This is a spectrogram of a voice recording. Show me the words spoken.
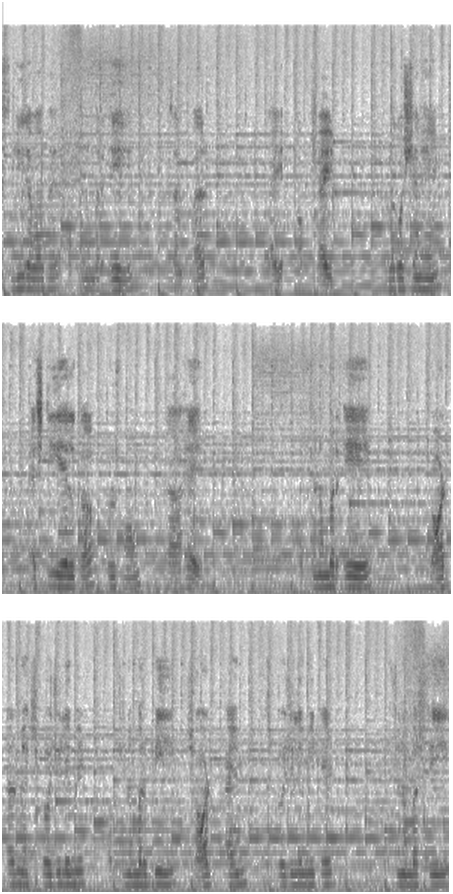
सही जवाब है option number A, sulphur dioxide. अगला क्वेश्चन है एस का फुल फॉर्म क्या है? Option number A, short term explosive limit. Option number B, short time explosive limited. Option number C,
